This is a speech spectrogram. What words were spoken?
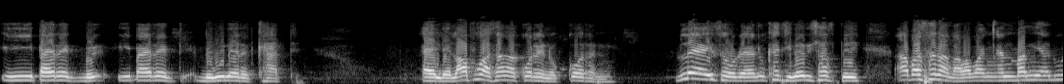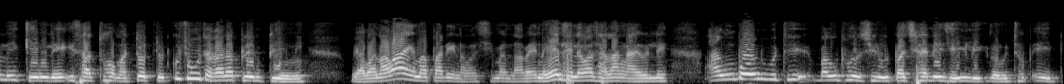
iPirate iPirate bekune red card and lapho asangakore nokukora ni le izolo yalukhanjini e-richards bay abasana laba abancane bamyalule igame le isathoma todot kusho ukuthi akanaplan bini uyabona baya emapaleni abashimani laba and ngendlela abadlala ngayo le angiboni ukuthi bakuposition ukuthi bachallenge ileague noma i-top eight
